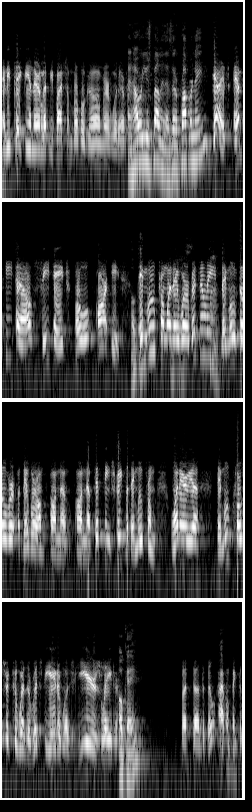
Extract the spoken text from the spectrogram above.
and he'd take me in there and let me buy some bubble gum or whatever. And how are you spelling that? Is that a proper name? Yeah, it's M E L C H O R E. Okay. They moved from where they were originally. They moved over. They were on on uh, on uh, 15th Street, but they moved from one area. They moved closer to where the Ritz Theater was years later. Okay. But uh, the bill, I don't think the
